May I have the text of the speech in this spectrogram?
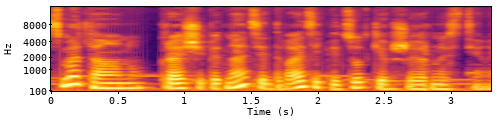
сметану краще 15-20% жирності.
